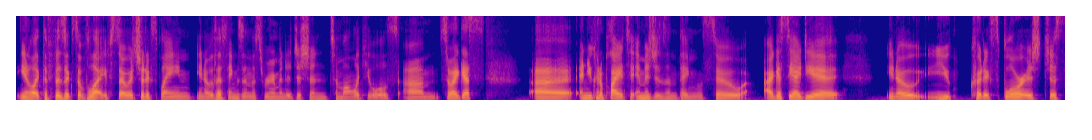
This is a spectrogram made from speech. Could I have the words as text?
you know, like the physics of life. So it should explain, you know, the things in this room in addition to molecules. Um, so I guess, uh, and you can apply it to images and things. So I guess the idea, you know, you could explore is just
